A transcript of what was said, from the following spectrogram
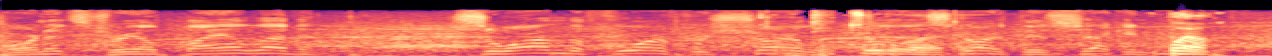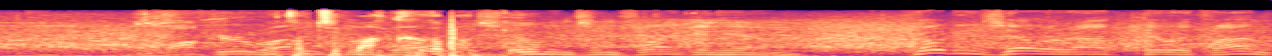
Hornets trailed by 11. So on the floor for Charlotte 뒤쪽으로 to 가야 돼. start this second 뭐야? quarter. Walker runs 갑자기 the 마크가 point with 바뀌어. Stevenson flanking him. Cody Zeller out there with Von.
